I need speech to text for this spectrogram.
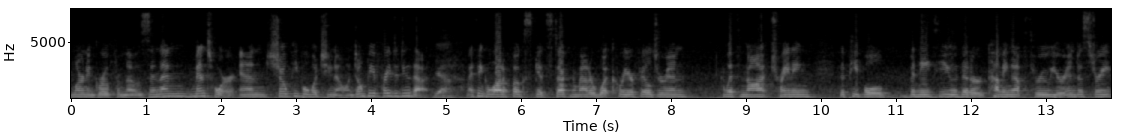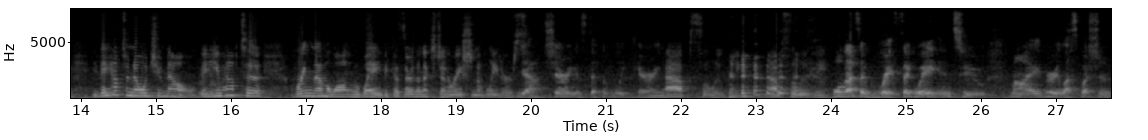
learn and grow from those, and then mentor and show people what you know, and don't be afraid to do that. Yeah. I think a lot of folks get stuck, no matter what career field you're in, with not training the people beneath you that are coming up through your industry. They have to know what you know. They- mm-hmm. You have to bring them along the way because they're the next generation of leaders. Yeah, sharing is definitely caring. Absolutely. Absolutely. Well, that's a great segue into my very last question.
